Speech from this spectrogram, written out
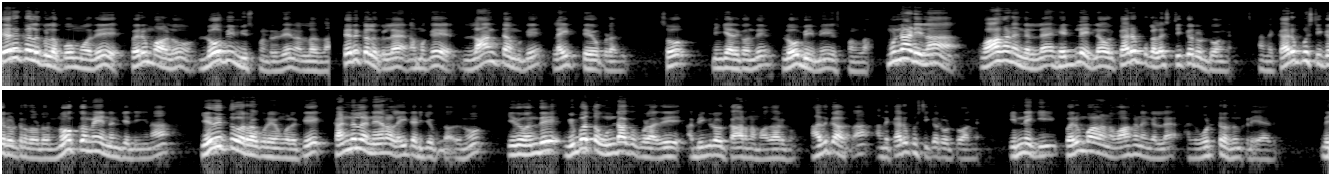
தெருக்களுக்குள்ளே போகும்போது பெரும்பாலும் லோ பீம் யூஸ் பண்ணுறதே நல்லது தான் தெருக்களுக்குள்ளே நமக்கு லாங் டேர்முக்கு லைட் தேவைப்படாது. ஸோ நீங்கள் அதுக்கு வந்து லோ பீமே யூஸ் பண்ணலாம். முன்னாடிலாம் வாகனங்களில் ஹெட்லைட்டில் ஒரு கருப்பு கலர் ஸ்டிக்கர் ஒட்டுவாங்க. அந்த கருப்பு ஸ்டிக்கர் ஒட்டுறதோட நோக்கமே என்னன்னு கேட்டிங்கன்னா எதிர்த்து வரக்கூடியவங்களுக்கு கண்ணில் நேராக லைட் அடிக்கக்கூடாதுன்னு இது வந்து விபத்தை உண்டாக்கக்கூடாது அப்படிங்கிற ஒரு காரணமாக தான் இருக்கும். அதுக்காக தான் அந்த கருப்பு ஸ்டிக்கர் ஒட்டுவாங்க. இன்றைக்கி பெரும்பாலான வாகனங்களில் அது ஒட்டுறதும் கிடையாது. இந்த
